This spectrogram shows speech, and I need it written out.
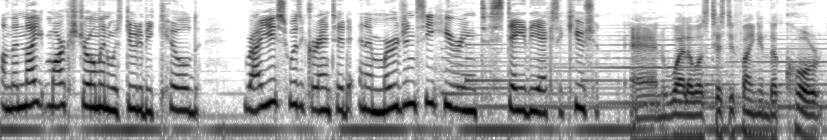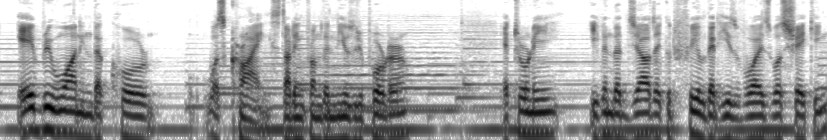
On the night Mark Stroman was due to be killed, Rais was granted an emergency hearing to stay the execution. And while I was testifying in the court, everyone in the court was crying, starting from the news reporter, attorney, even the judge. I could feel that his voice was shaking.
